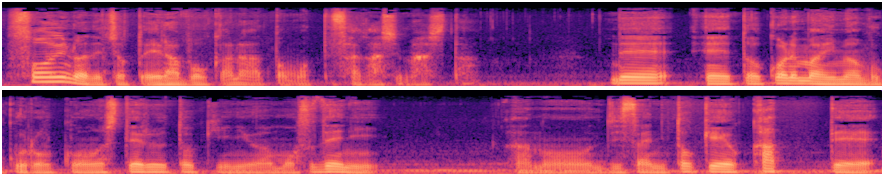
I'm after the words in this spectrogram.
そういうのでちょっと選ぼうかなと思って探しました。で、えっ、ー、と、これまあ今僕録音してる時にはもうすでに、あの、実際に時計を買って、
